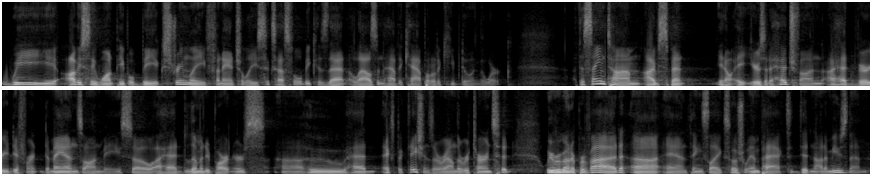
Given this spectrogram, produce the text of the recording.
we obviously want people to be extremely financially successful because that allows them to have the capital to keep doing the work. At the same time, I've spent you know, eight years at a hedge fund, I had very different demands on me. So I had limited partners uh, who had expectations around the returns that we were going to provide, uh, and things like social impact did not amuse them.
